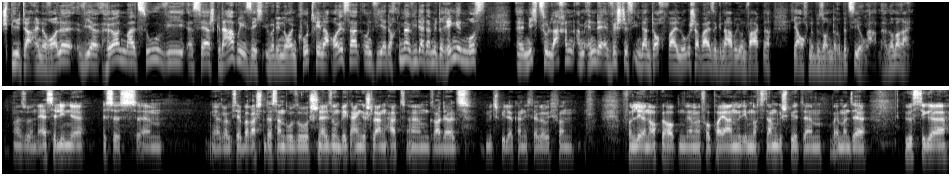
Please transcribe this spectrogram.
spielt da eine Rolle. Wir hören mal zu, wie äh, Serge Gnabry sich über den neuen Co-Trainer äußert und wie er doch immer wieder damit ringen muss, äh, nicht zu lachen. Am Ende erwischt es ihn dann doch, weil logischerweise Gnabry und Wagner ja auch eine besondere Beziehung haben. Hören wir mal rein. Also in erster Linie ist es, ähm, ja, glaube ich, sehr überraschend, dass Sandro so schnell so einen Weg eingeschlagen hat. Ähm, Gerade als Mitspieler kann ich da, glaube ich, von, von Leon auch behaupten. Wir haben ja vor ein paar Jahren mit ihm noch zusammengespielt, ähm, weil man sehr lustiger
